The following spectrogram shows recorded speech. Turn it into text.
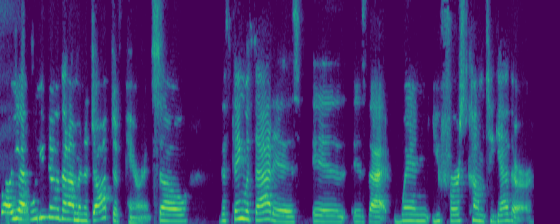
Well, yeah. Well, you know that I'm an adoptive parent, so the thing with that is is is that when you first come together,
